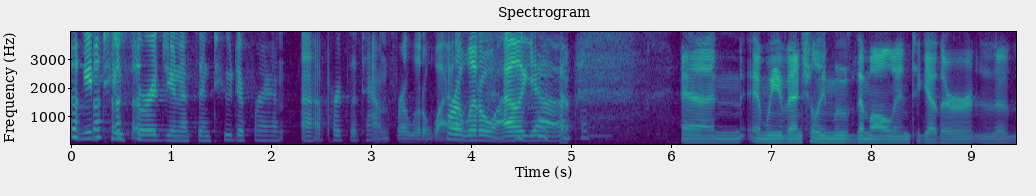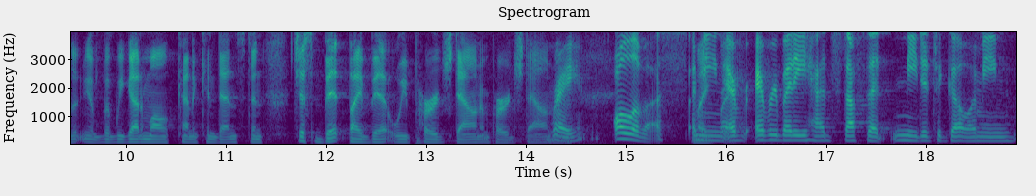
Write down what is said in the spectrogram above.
We had two storage units in two different uh, parts of town for a little while. for a little while. Yeah. And and we eventually moved them all in together the, the- you know, but we got them all kind of condensed and just bit by bit we purged down and purged down Right. All of us. I Like- mean, ev- everybody had stuff that needed to go. I mean,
